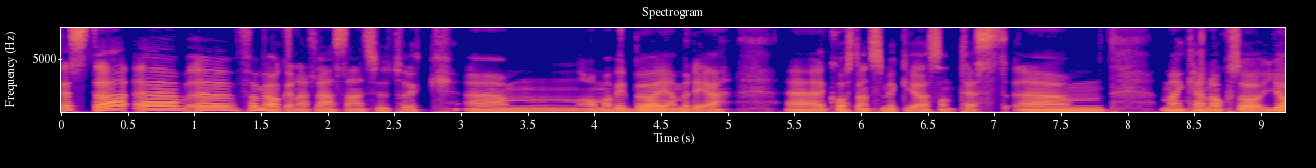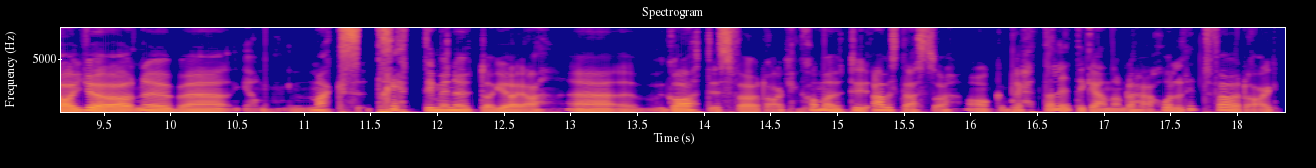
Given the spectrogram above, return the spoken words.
testa eh, eh, förmågan att läsa ansiktsuttryck. Um, om man vill börja med det. Uh, kostar inte så mycket att göra sånt test. Um, man kan också, jag gör nu uh, max 30 minuter gör jag uh, gratis föredrag. Komma ut till arbetsplatser och berätta lite grann om det här, hålla lite föredrag.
